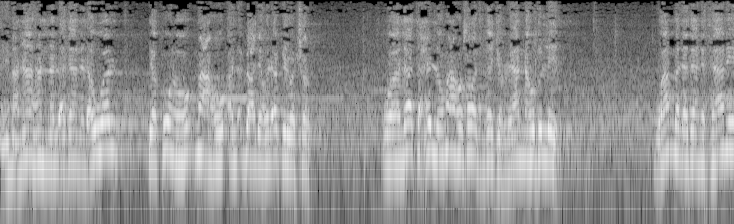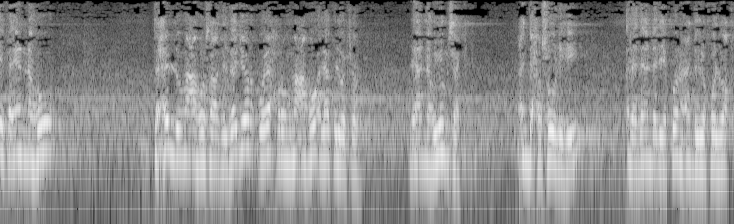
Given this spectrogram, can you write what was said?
يعني معناه أن الأذان الأول يكون معه بعده الأكل والشرب ولا تحل معه صلاة الفجر لأنه في الليل. وأما الأذان الثاني فإنه تحل معه صلاة الفجر ويحرم معه الأكل والشرب لأنه يمسك عند حصوله الأذان الذي يكون عند دخول الوقت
